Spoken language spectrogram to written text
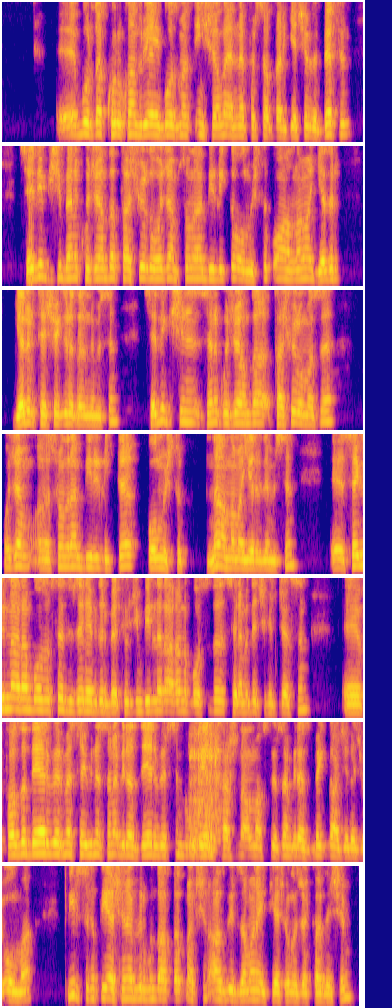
Ee, burada kuru kan rüyayı bozmaz. İnşallah eline fırsatlar geçebilir. Betül sevdiğim kişi beni kucağında taşıyordu hocam. Sonra birlikte olmuştuk. O anlama gelir gelir teşekkür ederim misin? Sevdiğin kişinin seni kucağında taşıyor olması hocam e, sonradan birlikte olmuştuk. Ne anlama gelir demişsin? E, sevgilinin aran bozuksa düzelebilir Betül'cüğüm. Birileri aranı bozsa da selamete çıkacaksın. E, fazla değer verme, sevgilin sana biraz değer versin. Bu değerin karşılığını almak istiyorsan biraz bekle aceleci olma. Bir sıkıntı yaşanabilir. Bunu da atlatmak için az bir zamana ihtiyaç olacak kardeşim.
